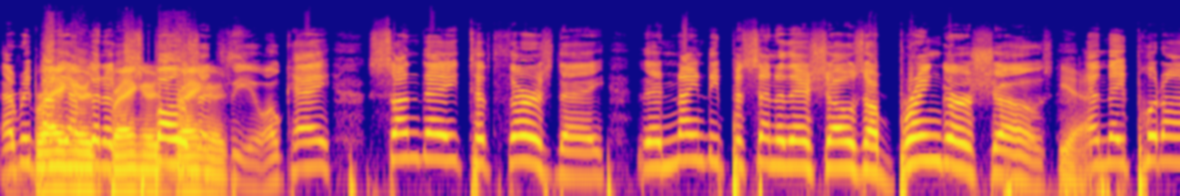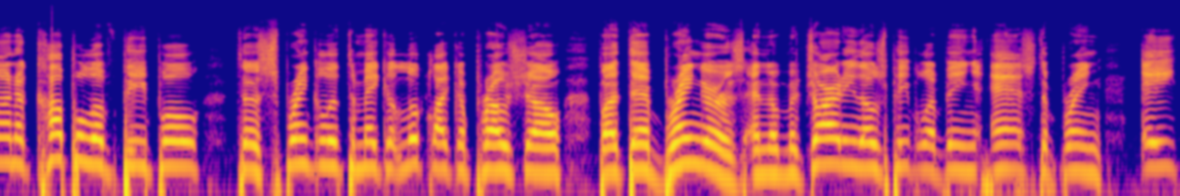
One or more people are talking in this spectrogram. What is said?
Everybody, I'm going to expose it for you, okay? Sunday to Thursday, they're 90% of their shows are bringer shows. Yeah. And they put on a couple of people to sprinkle it to make it look like a pro show, but they're bringers, and the majority of those people are being asked to bring eight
